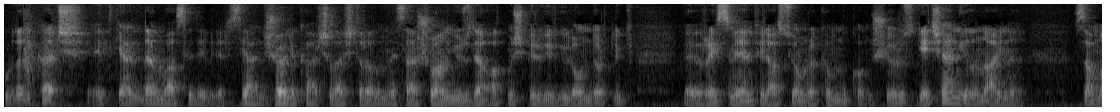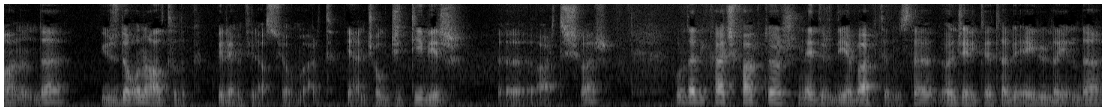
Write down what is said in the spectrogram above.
Burada birkaç etkenden bahsedebiliriz. Yani şöyle karşılaştıralım. Mesela şu an %61,14'lük e, resmi enflasyon rakamını konuşuyoruz. Geçen yılın aynı zamanında %16'lık bir enflasyon vardı. Yani çok ciddi bir artış var. Burada birkaç faktör nedir diye baktığımızda öncelikle tabii Eylül ayında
